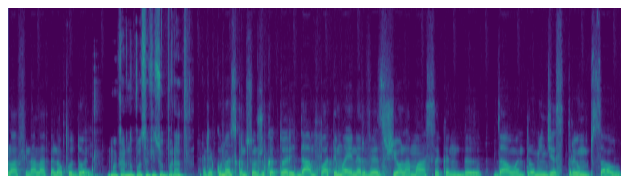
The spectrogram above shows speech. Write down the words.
la finala pe locul 2. Măcar nu poți să fii supărat. Recunosc când sunt jucători, da, poate mă enervez și eu la masă când uh, dau într-o minge strâmb sau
